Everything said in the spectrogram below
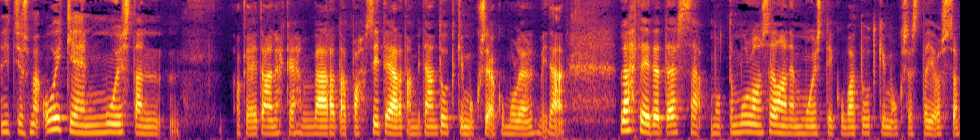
nyt jos mä oikein muistan, okei, tämä on ehkä ihan väärä tapa siteerata mitään tutkimuksia, kun mulla ei ole nyt mitään lähteitä tässä, mutta mulla on sellainen muistikuva tutkimuksesta, jossa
